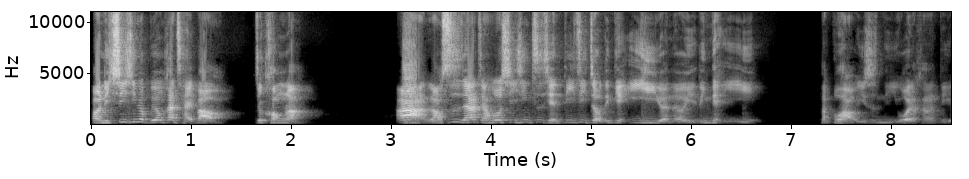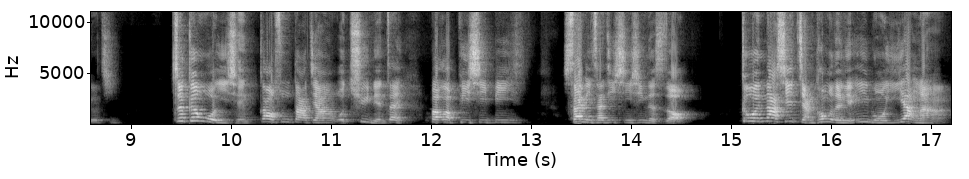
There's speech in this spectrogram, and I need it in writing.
哦，你星星都不用看财报就空了啊！老师，人家讲说星星之前第一季只有零点一一元而已，零点一一。那不好意思，你未来看看第二季，这跟我以前告诉大家，我去年在报告 PCB 三零三七星星的时候，各位那些讲空的人也一模一样啊，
